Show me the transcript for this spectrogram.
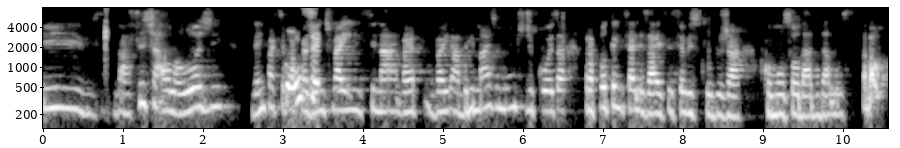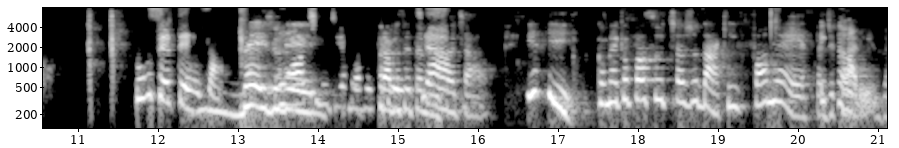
E assiste a aula hoje. Vem participar com, com a gente, vai ensinar, vai, vai abrir mais um monte de coisa para potencializar esse seu estudo já como um soldado da luz, tá bom? Com certeza. Um beijo, um Rei. ótimo dia para você. Você também. Tchau. tchau, tchau. E aí, como é que eu posso te ajudar? Que fome é essa de então, clareza?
